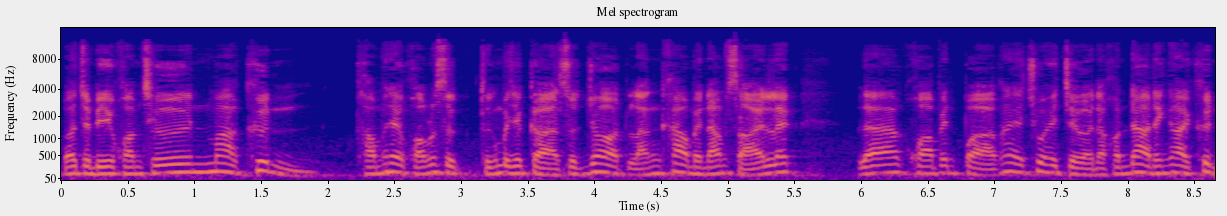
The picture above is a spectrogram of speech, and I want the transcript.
เราจะมีความชื้นมากขึ้นทำให้ได้ความรู้สึกถึงบรรยากาศสุดยอดหลังข้ามแม่น้ำสายเล็ก และความเป็นป่าก็ได้ช่วยให้เจอนาคอนด้าได้ง่ายขึ้น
